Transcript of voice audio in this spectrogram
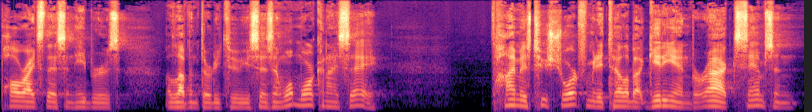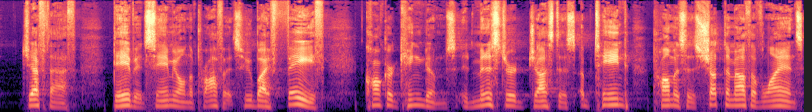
Paul writes this in Hebrews 11:32. He says, "And what more can I say? Time is too short for me to tell about Gideon, Barak, Samson, Jephthah, David, Samuel, and the prophets, who by faith conquered kingdoms, administered justice, obtained promises, shut the mouth of lions,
